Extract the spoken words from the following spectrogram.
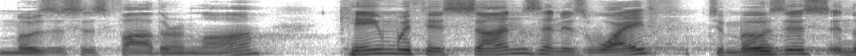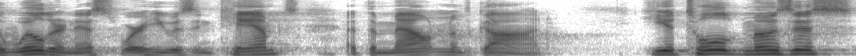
Moses' father in law, came with his sons and his wife to Moses in the wilderness where he was encamped at the mountain of God. He had told Moses,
